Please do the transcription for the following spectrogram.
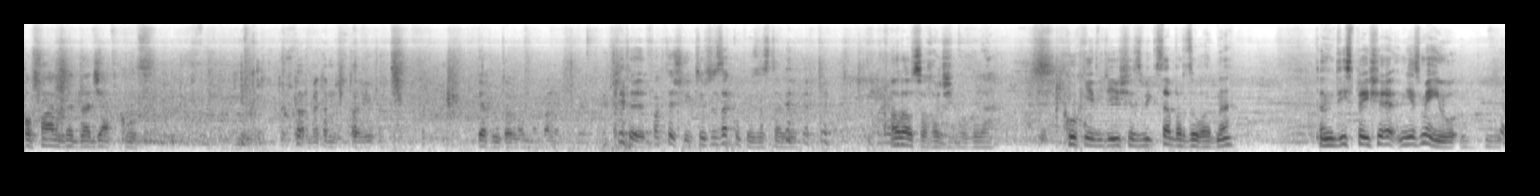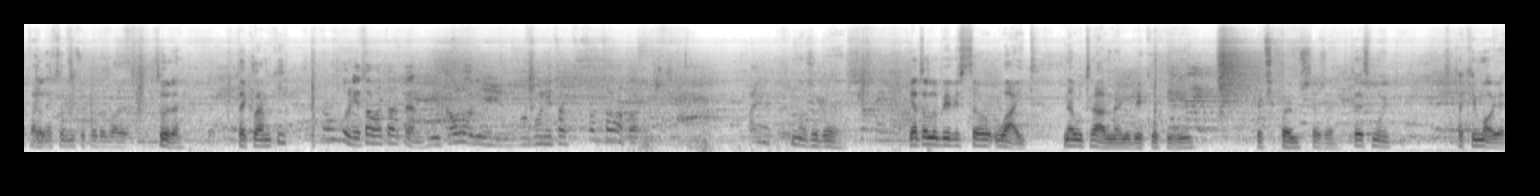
Po farbę dla dziadków. Torbę tam zostawił. Jaką torbę? Ty, faktycznie, ktoś to zakupy zostawił. Ale o co chodzi w ogóle? Kuchnie widzieliście z Wixa, bardzo ładne. Ten display się nie zmienił. Fajne, co mi się podobały. Które? Te klamki? No ogólnie cała ta, ten, i kolor, i ogólnie ta, ta cała ta. Fajnie to jest. Może być. Ja to lubię, wiesz co, white. Neutralne lubię kuchnię, nie? Ja ci powiem szczerze. To jest mój, takie moje.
